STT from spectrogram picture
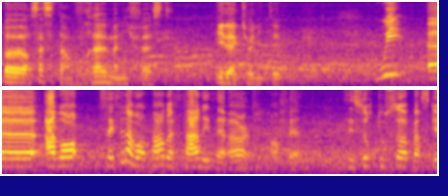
peur. Ça, c'est un vrai manifeste. Et l'actualité. Oui, euh, avoir, cesser d'avoir peur de faire des erreurs, en fait. C'est surtout ça, parce que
